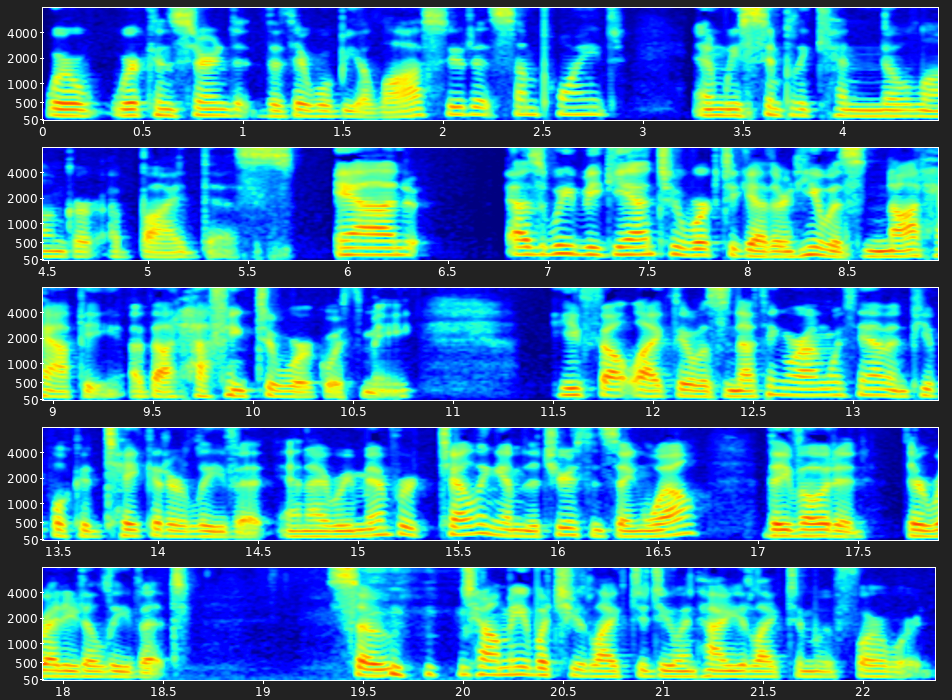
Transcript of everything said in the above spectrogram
where we're concerned that there will be a lawsuit at some point, and we simply can no longer abide this. And as we began to work together, and he was not happy about having to work with me. He felt like there was nothing wrong with him and people could take it or leave it. And I remember telling him the truth and saying, Well, they voted, they're ready to leave it. So tell me what you'd like to do and how you'd like to move forward.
